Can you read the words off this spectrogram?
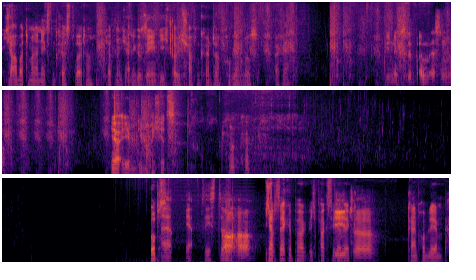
ich arbeite meiner nächsten Quest weiter. Ich habe nämlich eine gesehen, die ich glaube ich schaffen könnte, problemlos. Okay. Die nächste beim Essen, ne? Ja, eben, die mache ich jetzt. Okay. Ups, Äh, ja, siehst du? Aha. ich hab's weggepackt, ich pack's wieder weg. Peter. Kein Problem.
